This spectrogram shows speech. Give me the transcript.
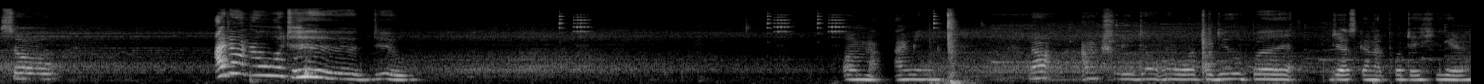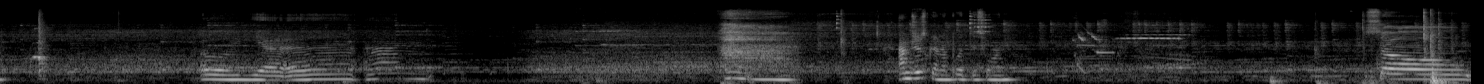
so I don't know what to do. Um I mean not actually don't know what to do but just gonna put it here. Oh yeah and I'm just gonna put this one. So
